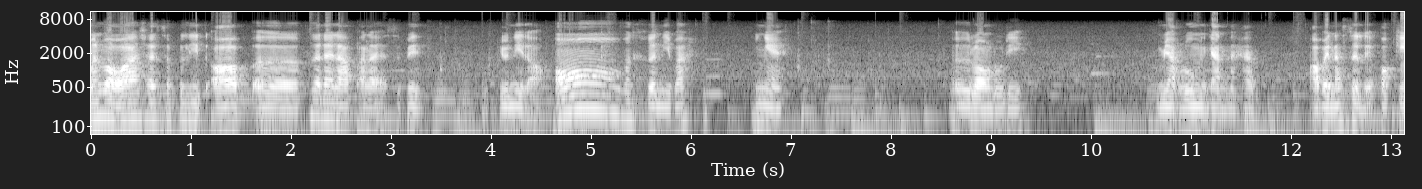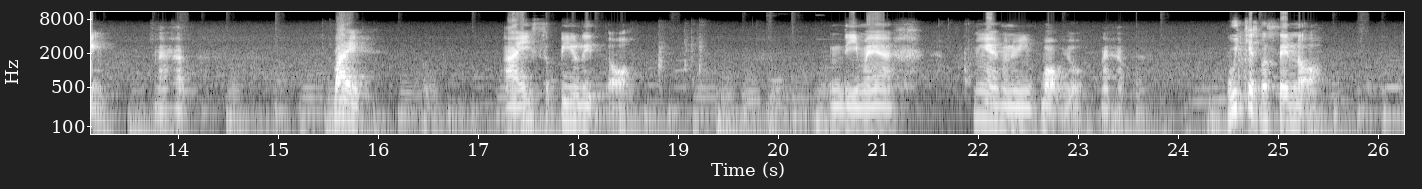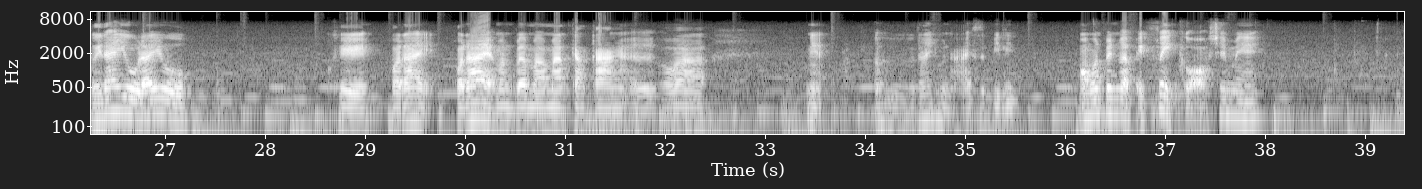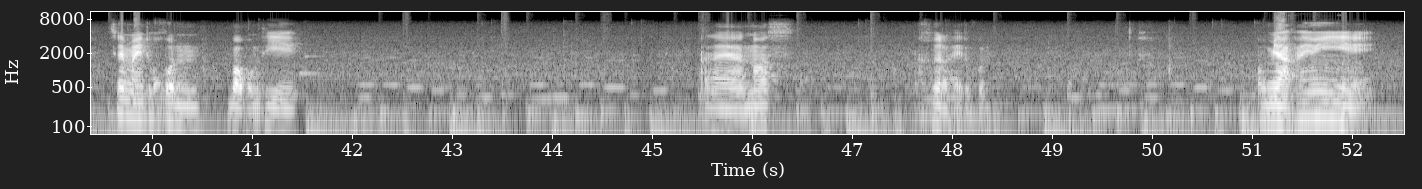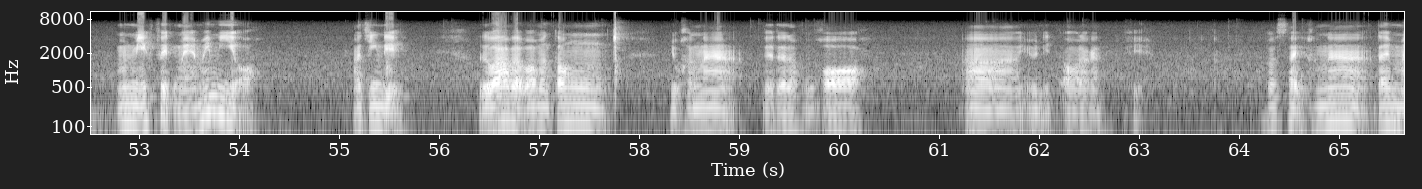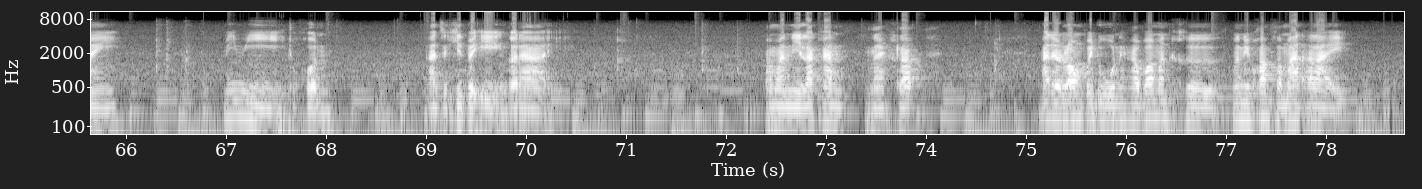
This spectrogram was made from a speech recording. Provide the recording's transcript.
มันบอกว่าใช้ Spirit of เอ่อเพื่อได้รับอะไร Spirit Unit เหรออ๋อ มันคืออันนี้ปะนี่ไง เออ ลองดูดิ ผมอยากรู้เหมือนกันนะครับ เอาเป็นนักสืบเลยเพราะเก่งนะครับใบไอสปิริตหรอมันดีไหมอะ นี่ไงมันมีบอกอยู่นะครับอุ้ยเจ็ดเปอร์เซ็นต์หรอเฮ้ยได้อยู่ได้อยู่ โอเค พอได้ พอได้มันประมาณกลางๆอะเออเพราะว่า เนี่ย เออ ได้อยู่นะไอสปิริตอ๋อ มันเป็นแบบเอฟเฟกต์เหรอใช่ไหมใช่ไหมทุกคนบอกผมทีอะไรอะ NOS คืออะไรทุกคน ผมอยากให้มันมีเอฟเฟกต์ไหมไม่มีหรอเอาจริงดิ หรือว่าแบบว่ามันต้องอยู่ข้างหน้า เดี๋ยวเดี๋ยวผมขอ อ่า unit ออแล้วกันโอเคก็ใส่ข้างหน้าได้ไหม ไม่มีทุกคน อาจจะคิดไปเองก็ได้ ประมาณนี้ละกันนะครับอะเดี๋ยวลองไปดูนะครับว่ามันคือมันมีความสามารถอะไร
